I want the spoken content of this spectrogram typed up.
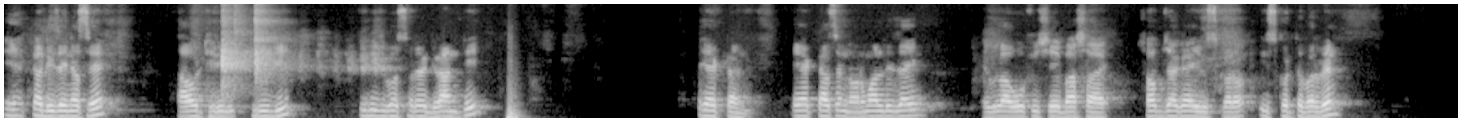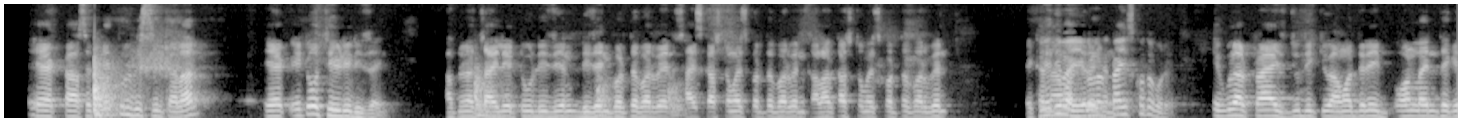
এই একটা ডিজাইন আছে, তাও থ্রি থ্রি ডি তিরিশ বছরের গ্যারান্টি একটা এই একটা আছে নর্মাল ডিজাইন এগুলো অফিসে বাসায় সব জায়গায় ইউজ করা ইউজ করতে পারবেন। এই একটা আছে তেঁতুল বিস্তির কালার এক এটাও থ্রি ডিজাইন আপনারা চাইলে টু ডিজাইন ডিজাইন করতে পারবেন সাইজ কাস্টমাইজ করতে পারবেন কালার কাস্টমাইজ করতে পারবেন। এখানে ভাই এগুলোর প্রাইস কত করে? এগুলার প্রাইস যদি কেউ আমাদের এই অনলাইন থেকে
